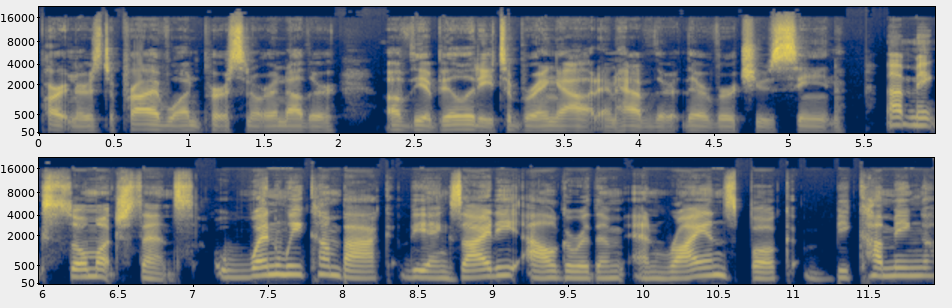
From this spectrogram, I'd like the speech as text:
partners, deprive one person or another of the ability to bring out and have their, their virtues seen. That makes so much sense. When we come back, the anxiety algorithm and Ryan's book, Becoming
